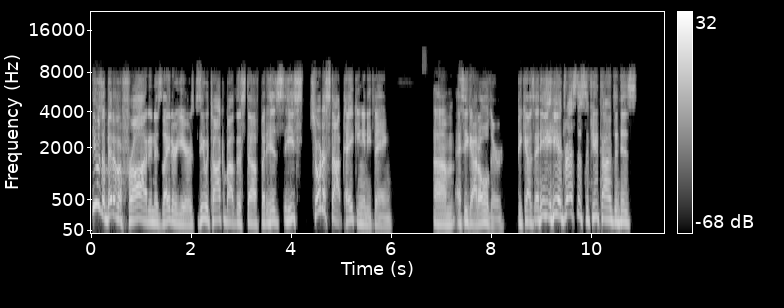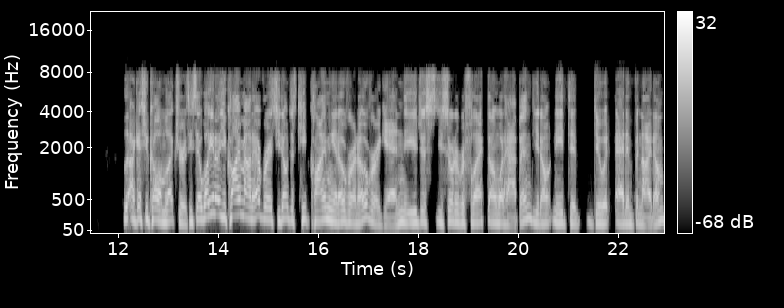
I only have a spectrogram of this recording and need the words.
he was a bit of a fraud in his later years because he would talk about this stuff, but his he's sort of stopped taking anything um, as he got older because and he he addressed this a few times in his I guess you call them lectures. He said, "Well, you know, you climb Mount Everest, you don't just keep climbing it over and over again. You just you sort of reflect on what happened. You don't need to do it ad infinitum."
